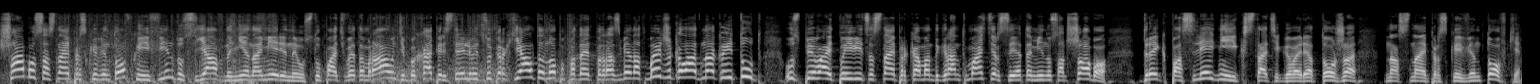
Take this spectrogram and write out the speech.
Шабу со снайперской винтовкой и Финдус явно не намерены уступать в этом раунде. БХ перестреливает Супер Хьялта, но попадает под размен от Мэджикала. Однако и тут успевает появиться снайпер команды Гранд Мастерс, и это минус от Шабу. Дрейк последний, и, кстати говоря, тоже на снайперской винтовке.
